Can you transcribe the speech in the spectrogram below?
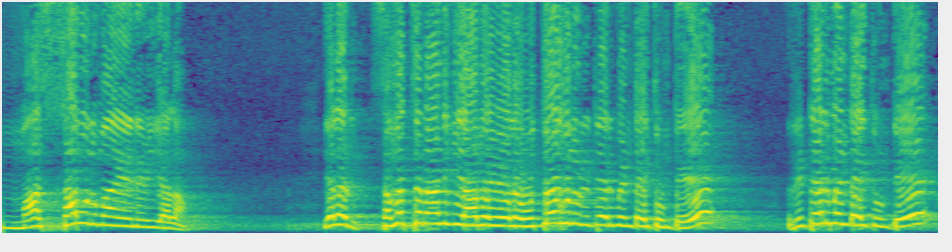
మా సాగులు మా అయినవి ఇలా ఇలా సంవత్సరానికి యాభై వేల ఉద్యోగులు రిటైర్మెంట్ అవుతుంటే రిటైర్మెంట్ అవుతుంటే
